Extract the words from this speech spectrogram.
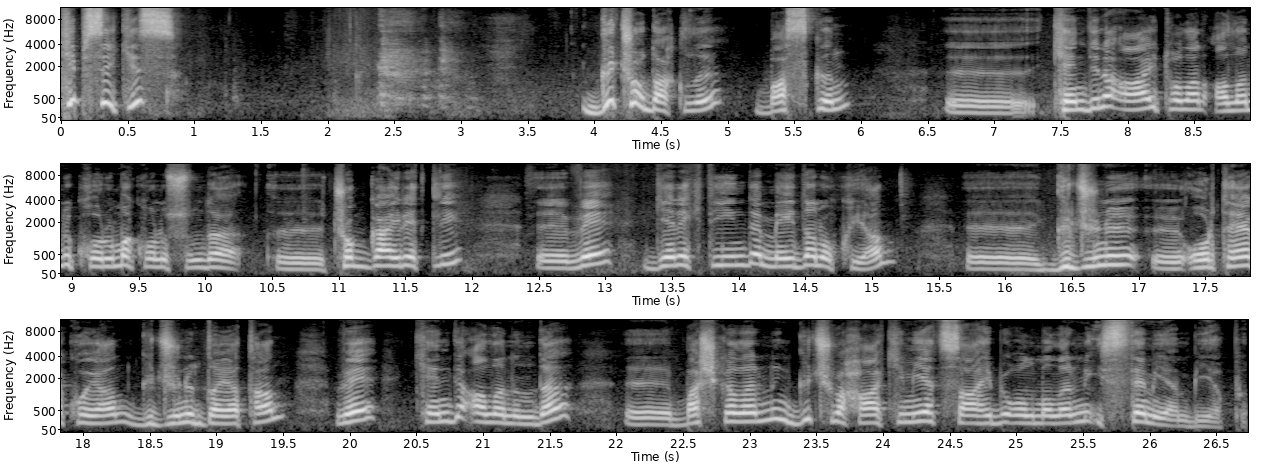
Tip 8 güç odaklı, baskın, e, kendine ait olan alanı koruma konusunda e, çok gayretli e, ve gerektiğinde meydan okuyan, gücünü ortaya koyan, gücünü dayatan ve kendi alanında başkalarının güç ve hakimiyet sahibi olmalarını istemeyen bir yapı.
